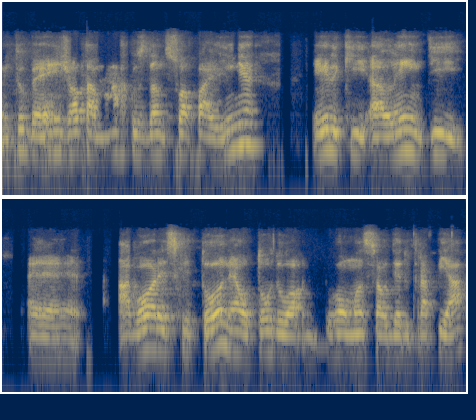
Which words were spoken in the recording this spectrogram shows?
Muito bem, J. Marcos dando sua palhinha. Ele que, além de é, agora escritor, né, autor do, do romance Aldeia do Trapiá,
